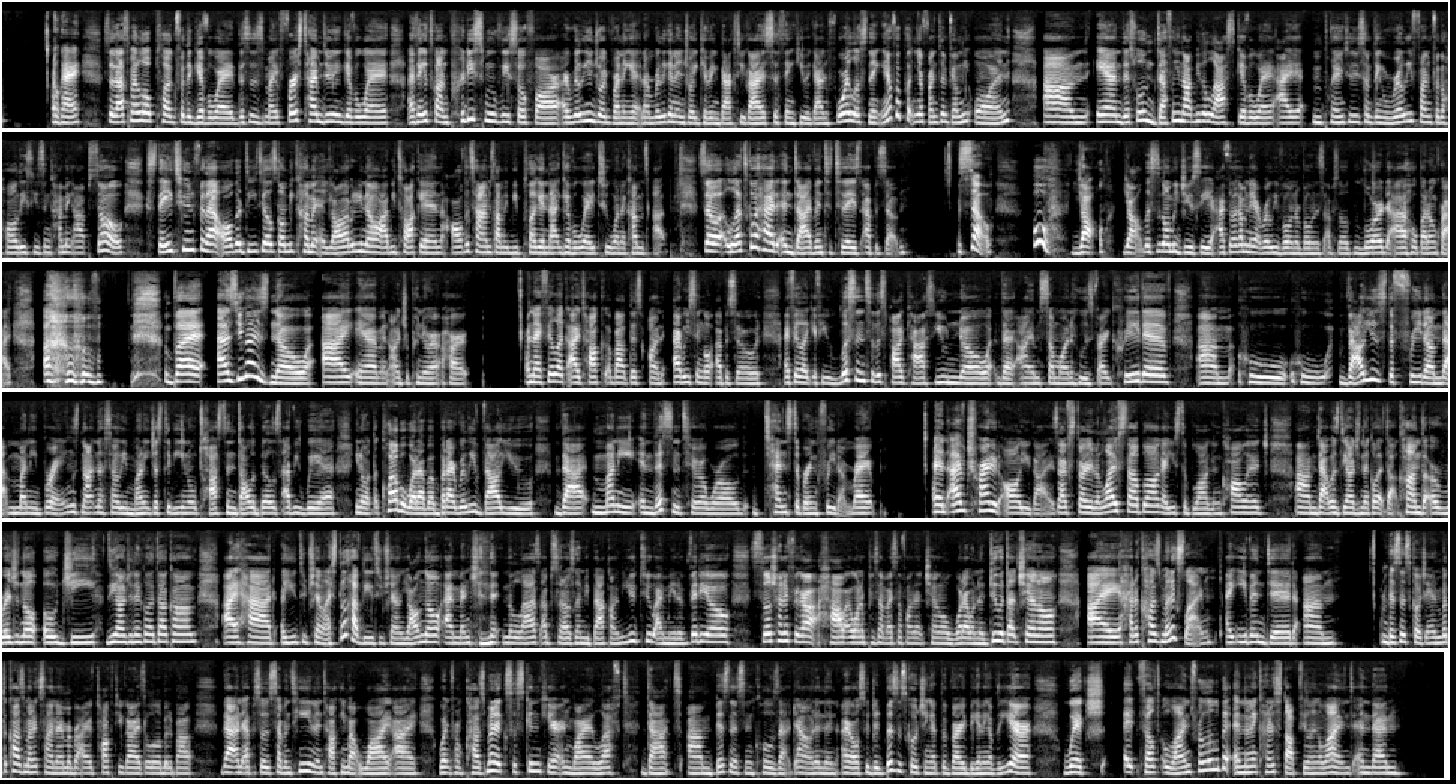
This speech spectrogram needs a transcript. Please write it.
Okay, so that's my little plug for the giveaway. This is my first time doing a giveaway. I think it's gone pretty smoothly so far. I really enjoyed running it, and I'm really going to enjoy giving back to you guys. So, thank you again for listening and for putting your friends and family on. Um, and this will definitely not be the last giveaway. I am planning to do something really fun for the holiday season coming up. So, stay tuned for that. All the details going to be coming, and y'all already know I'll be talking all the time, so I'm going to be plugging that giveaway too when it comes up. So, let's go ahead and dive into today today's episode. So, oh, y'all, y'all, this is gonna be juicy. I feel like I'm gonna get really vulnerable in this episode. Lord, I hope I don't cry. Um, but as you guys know, I am an entrepreneur at heart. And I feel like I talk about this on every single episode. I feel like if you listen to this podcast, you know that I am someone who's very creative, um, who who values the freedom that money brings, not necessarily money just to be, you know, tossing dollar bills everywhere, you know, at the club or whatever, but I really value that money in this material world tends to bring freedom, right? And I've tried it all, you guys. I've started a lifestyle blog. I used to blog in college. Um, that was DeandraNicolette.com, the original OG DeandraNicolette.com. I had a YouTube channel. I still have the YouTube channel. Y'all know I mentioned it in the last episode. I was going to be back on YouTube. I made a video. Still trying to figure out how I want to present myself on that channel, what I want to do with that channel. I had a cosmetics line. I even did. Um, business coaching. And with the cosmetics line i remember i talked to you guys a little bit about that in episode 17 and talking about why i went from cosmetics to skincare and why i left that um, business and closed that down. And then i also did business coaching at the very beginning of the year which it felt aligned for a little bit and then it kind of stopped feeling aligned. And then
